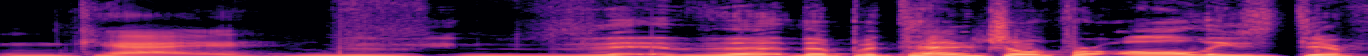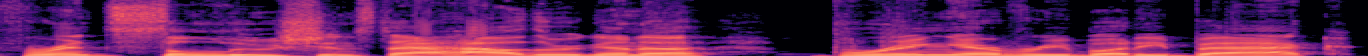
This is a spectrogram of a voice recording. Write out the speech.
okay. th- the, the potential for all these different solutions to how they're gonna bring everybody back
